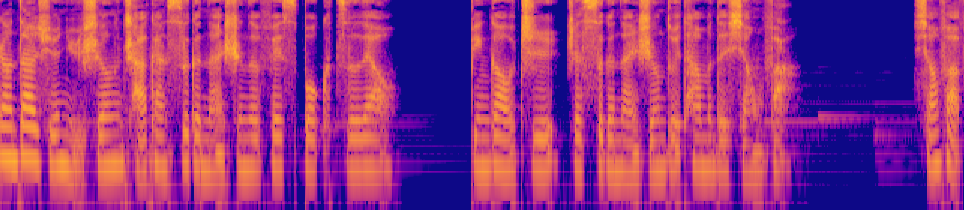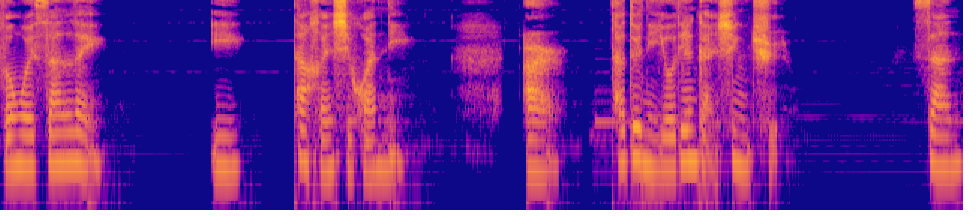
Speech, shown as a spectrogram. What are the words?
让大学女生查看四个男生的 Facebook 资料，并告知这四个男生对他们的想法。想法分为三类：一，他很喜欢你；二，他对你有点感兴趣；三，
